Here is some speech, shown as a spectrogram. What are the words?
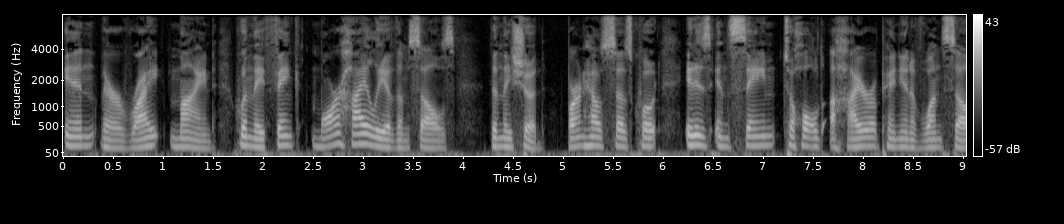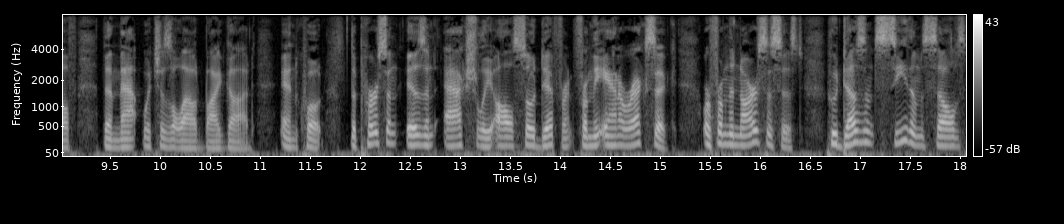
in their right mind when they think more highly of themselves than they should. Barnhouse says, quote, It is insane to hold a higher opinion of oneself than that which is allowed by God. End quote. The person isn't actually all so different from the anorexic or from the narcissist who doesn't see themselves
